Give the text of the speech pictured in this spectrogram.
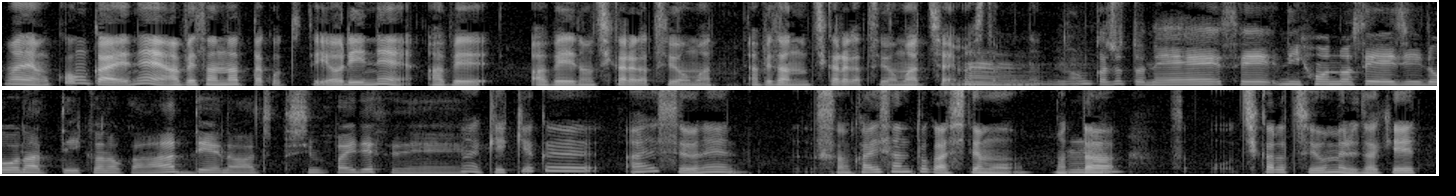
まあでも今回ね安倍さんになったことでよりね安倍安倍の力が強まっ安倍さんの力が強まっちゃいましたもんね、うん。なんかちょっとねせ日本の政治どうなっていくのかなっていうのはちょっと心配ですね、まあ結局あれですよね。その解散とかしてもまたうん。力強めるだけって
